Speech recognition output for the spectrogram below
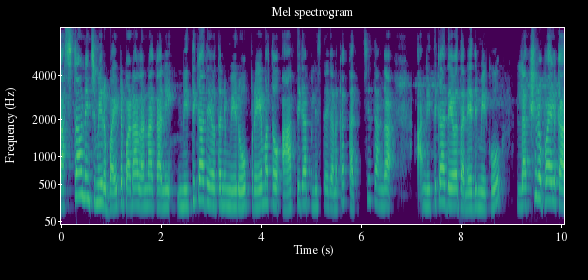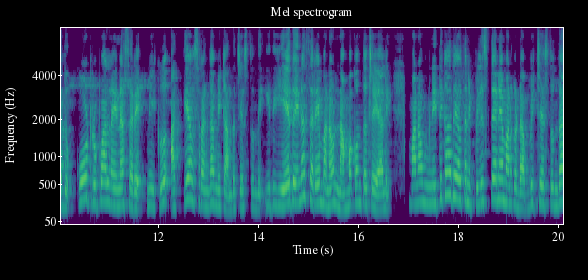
కష్టం నుంచి మీరు బయటపడాలన్నా కానీ నితికా దేవతని మీరు ప్రేమతో ఆర్తిగా పిలిస్తే కనుక ఖచ్చితంగా ఆ నితికా దేవత అనేది మీకు లక్ష రూపాయలు కాదు కోటి రూపాయలనైనా సరే మీకు అత్యవసరంగా మీకు అందచేస్తుంది. ఇది ఏదైనా సరే మనం నమ్మకంతో చేయాలి. మనం నితికా దేవతని పిలిస్తేనే మనకు డబ్బు ఇచ్చేస్తుందా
